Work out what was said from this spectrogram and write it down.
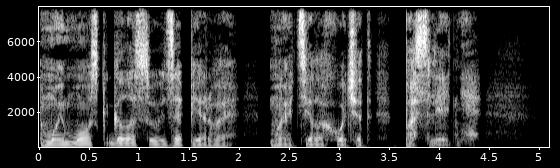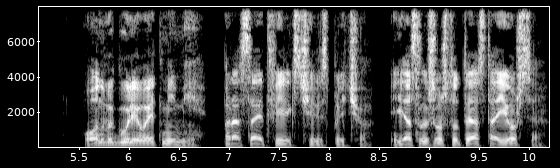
Мой мозг голосует за первое, мое тело хочет последнее. Он выгуливает Мими, бросает Феликс через плечо. «Я слышал, что ты остаешься.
